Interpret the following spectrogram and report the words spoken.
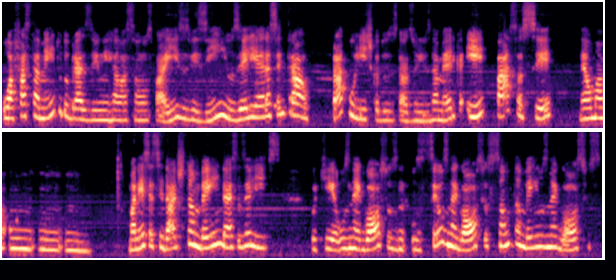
o afastamento do Brasil em relação aos países vizinhos, ele era central para a política dos Estados Unidos da América e passa a ser né, uma, um, um, uma necessidade também dessas elites, porque os negócios, os seus negócios são também os negócios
